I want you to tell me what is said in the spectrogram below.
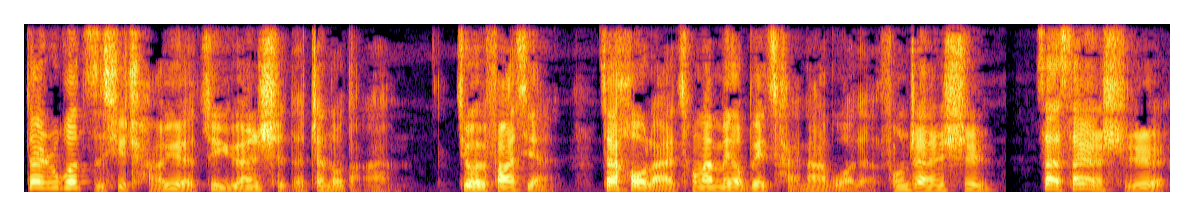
但如果仔细查阅最原始的战斗档案，就会发现，在后来从来没有被采纳过的冯治安师在三月十日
